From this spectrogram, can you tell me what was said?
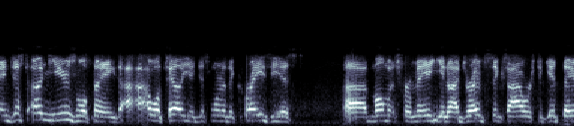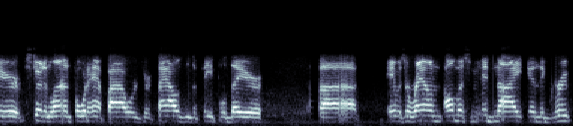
and just unusual things. I, I will tell you, just one of the craziest uh, moments for me. You know, I drove six hours to get there, stood in line four and a half hours. There were thousands of people there. Uh, it was around almost midnight, and the group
